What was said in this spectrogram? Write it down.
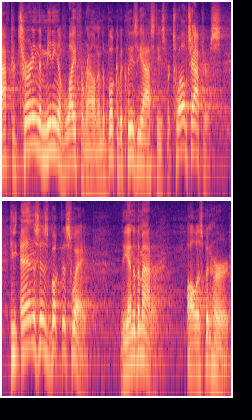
after turning the meaning of life around in the book of Ecclesiastes for 12 chapters, he ends his book this way The end of the matter, all has been heard.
